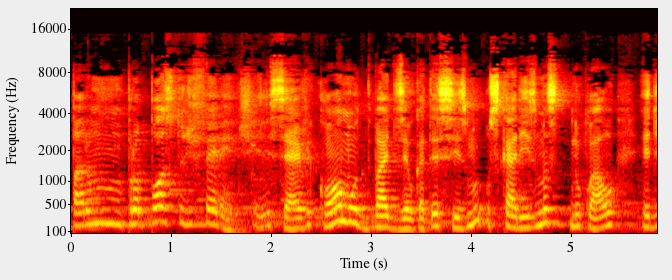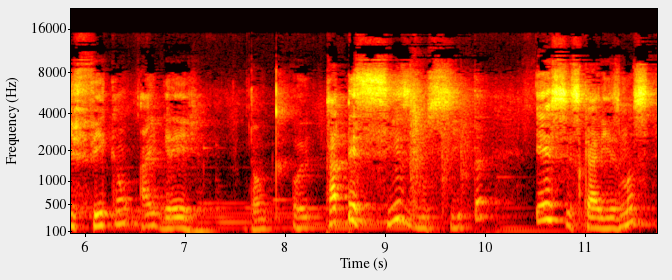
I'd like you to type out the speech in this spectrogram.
para um propósito diferente. Ele serve, como vai dizer o catecismo, os carismas no qual edificam a igreja. Então, o catecismo cita esses carismas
